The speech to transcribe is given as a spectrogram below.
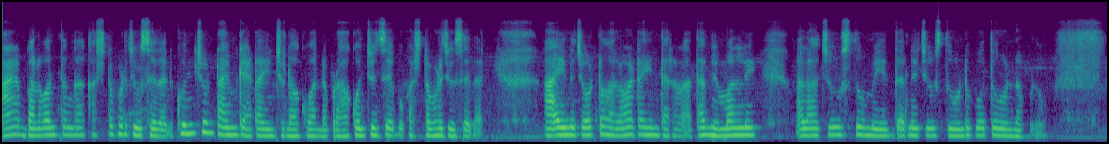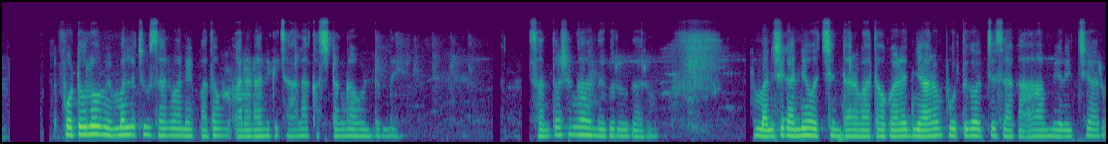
ఆయన బలవంతంగా కష్టపడి చూసేదాన్ని. కొంచెం టైం కేటాయించు నాకు అన్నప్పుడు ఆ కొంచెం సేపు కష్టపడి చూసేదాన్ని. ఆయన్ని చూడటం అలవాటైన తర్వాత మిమ్మల్ని అలా చూస్తూ మీ ఇద్దరిని చూస్తూ ఉండిపోతూ ఉన్నప్పుడు ఫోటోలో మిమ్మల్ని చూశాను అనే పదం అనడానికి చాలా కష్టంగా ఉంటుంది. సంతోషంగా ఉంది గురువు గారు. మనిషికి అన్నీ వచ్చిన తర్వాత ఒకవేళ జ్ఞానం పూర్తిగా వచ్చేసాక ఆ మీరు ఇచ్చారు.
